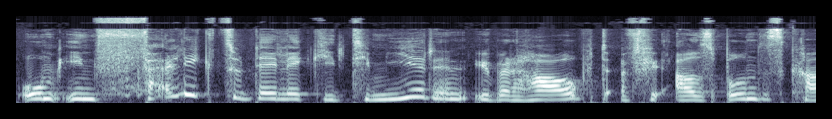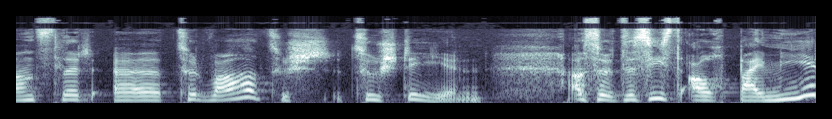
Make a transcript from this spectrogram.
um ihn völlig zu delegitimieren, überhaupt für, als Bundeskanzler äh, zur Wahl zu, zu stehen. Also das ist auch bei mir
